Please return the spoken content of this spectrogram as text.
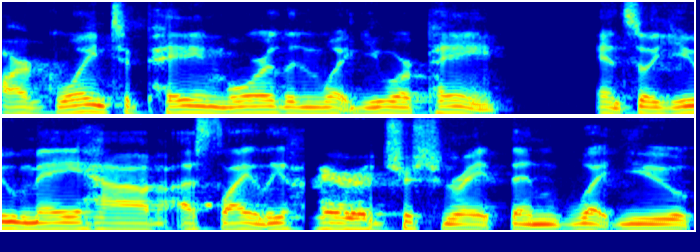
are going to pay more than what you are paying. And so you may have a slightly higher attrition rate than what you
